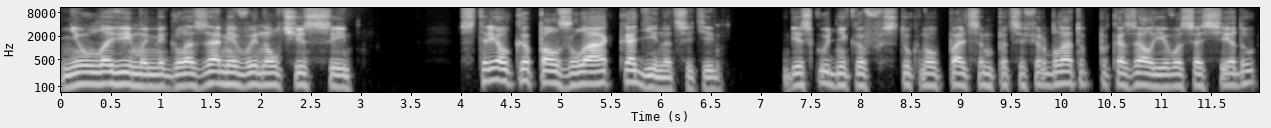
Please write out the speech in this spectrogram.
неуловимыми глазами вынул часы. Стрелка ползла к одиннадцати. Бескудников стукнул пальцем по циферблату, показал его соседу,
